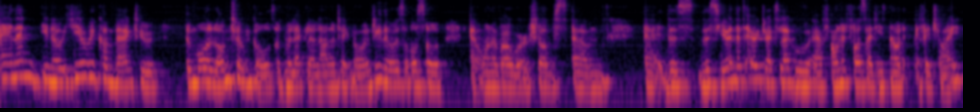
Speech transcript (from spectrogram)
and then you know here we come back to the more long-term goals of molecular nanotechnology. There was also at one of our workshops um, uh, this this year, and that's Eric Drexler, who uh, founded Foresight. He's now at FHI,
